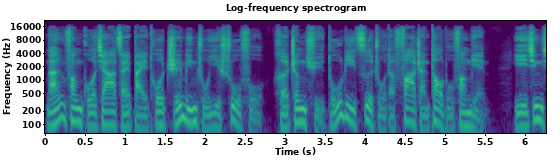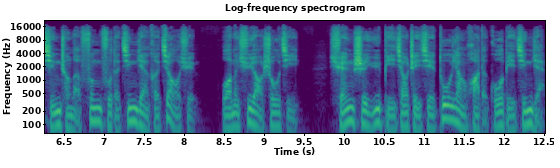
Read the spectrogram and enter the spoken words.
南方国家在摆脱殖民主义束缚和争取独立自主的发展道路方面，已经形成了丰富的经验和教训。我们需要收集、诠释与比较这些多样化的国别经验，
